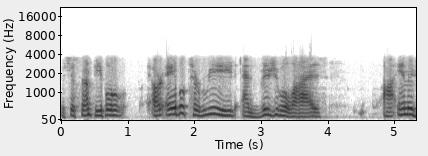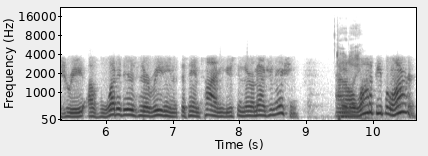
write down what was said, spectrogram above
it's just some people are able to read and visualize uh, imagery of what it is they're reading at the same time using their imagination. And Totally. a lot of people aren't.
